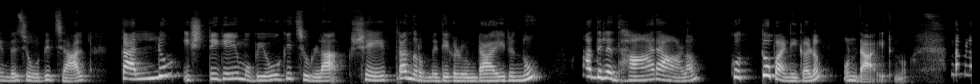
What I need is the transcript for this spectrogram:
എന്ന് ചോദിച്ചാൽ കല്ലും ഇഷ്ടികയും ഉപയോഗിച്ചുള്ള ക്ഷേത്ര നിർമ്മിതികൾ ഉണ്ടായിരുന്നു. അതിൽ ധാരാളം കൊത്തുപണികളും ഉണ്ടായിരുന്നു. നമ്മൾ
